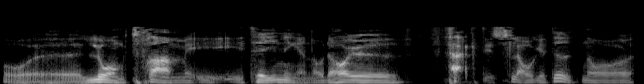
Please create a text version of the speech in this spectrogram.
och eh, långt fram i, i tidningen och det har ju faktiskt slagit ut några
